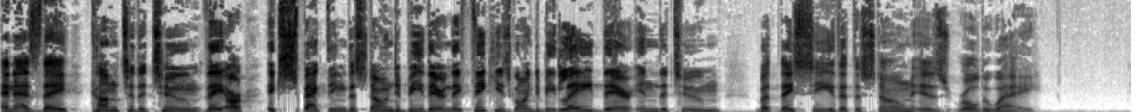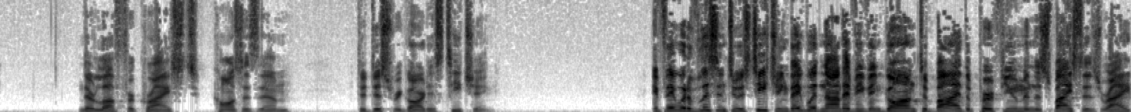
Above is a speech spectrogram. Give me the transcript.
And as they come to the tomb, they are expecting the stone to be there, and they think he's going to be laid there in the tomb, but they see that the stone is rolled away. Their love for Christ causes them to disregard his teaching. If they would have listened to his teaching, they would not have even gone to buy the perfume and the spices, right?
